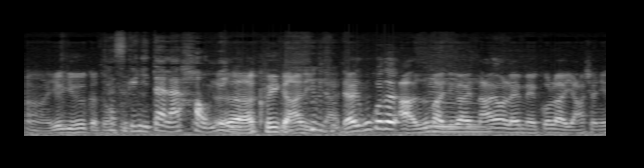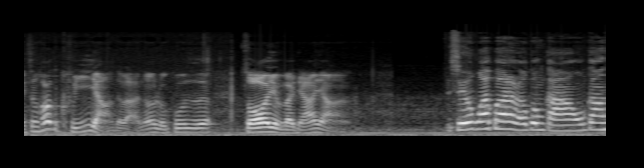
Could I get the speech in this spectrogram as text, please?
嗯，有有搿种开始。给你带来好运。呃，可以搿样理解，但是我觉着也是嘛，就讲㑚要来美国了养小人，正好是可以养，对伐？侬如果是早又勿让养，随后我也跟阿拉老公讲，我讲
